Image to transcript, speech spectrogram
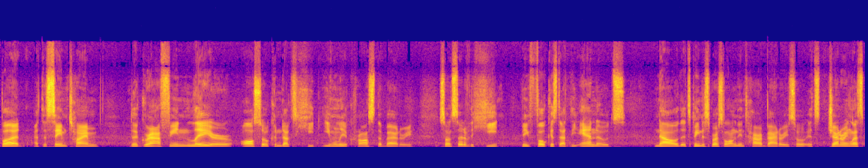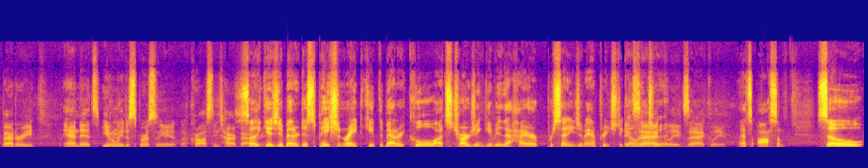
But at the same time, the graphene layer also conducts heat evenly across the battery. So instead of the heat being focused at the anodes, now it's being dispersed along the entire battery. So it's generating less battery and it's evenly dispersing it across the entire battery. So it gives you a better dissipation rate to keep the battery cool while it's charging, give you that higher percentage of amperage to go into it. exactly, exactly. That's awesome. So,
